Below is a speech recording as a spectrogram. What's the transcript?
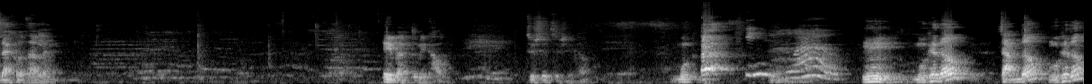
দেখো তাহলে। এইবার তুমি খাও চুষে চুষে খাও। মুখ হুম মুখে দাও। চাপ দাও, মুখে দাও।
